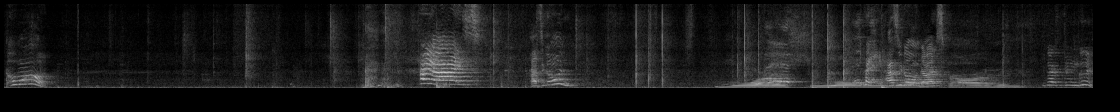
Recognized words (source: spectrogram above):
Come on. Hi guys. How's it going? Hey, how's it going, guys? You guys doing good?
